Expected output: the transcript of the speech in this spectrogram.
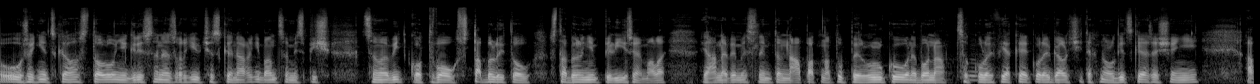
u úřednického stolu, nikdy se nezrodí v České národní bance. My spíš chceme být kotvou, stabilitou, stabilním pilířem, ale já nevymyslím ten nápad na tu pilulku nebo na cokoliv, jakékoliv další technologické řešení. A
